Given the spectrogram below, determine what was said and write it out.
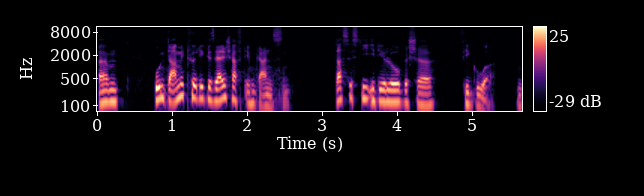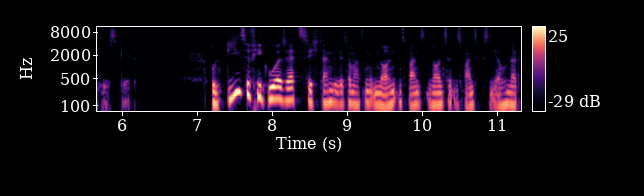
ähm, und damit für die Gesellschaft im Ganzen. Das ist die ideologische Figur, um die es geht. Und diese Figur setzt sich dann gewissermaßen im 19. 19. 20. Jahrhundert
